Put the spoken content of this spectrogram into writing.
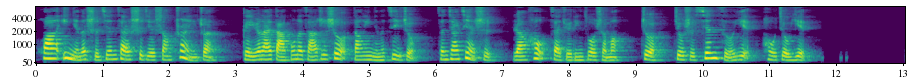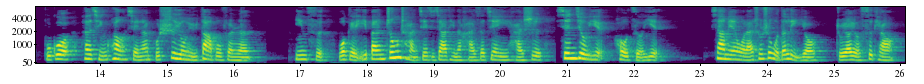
花一年的时间在世界上转一转，给原来打工的杂志社当一年的记者，增加见识，然后再决定做什么。这就是先择业后就业。不过他的情况显然不适用于大部分人。因此，我给一般中产阶级家庭的孩子的建议还是先就业后择业。下面我来说说我的理由，主要有四条，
